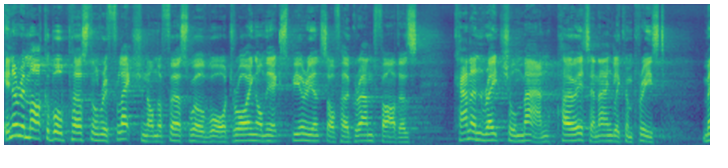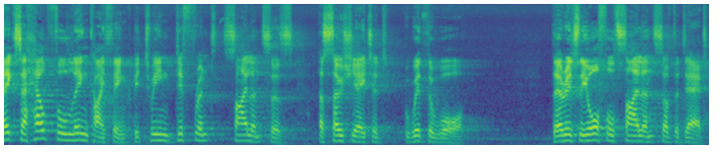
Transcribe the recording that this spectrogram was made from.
In a remarkable personal reflection on the First World War, drawing on the experience of her grandfathers, Canon Rachel Mann, poet and Anglican priest, makes a helpful link, I think, between different silences associated with the war. There is the awful silence of the dead.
